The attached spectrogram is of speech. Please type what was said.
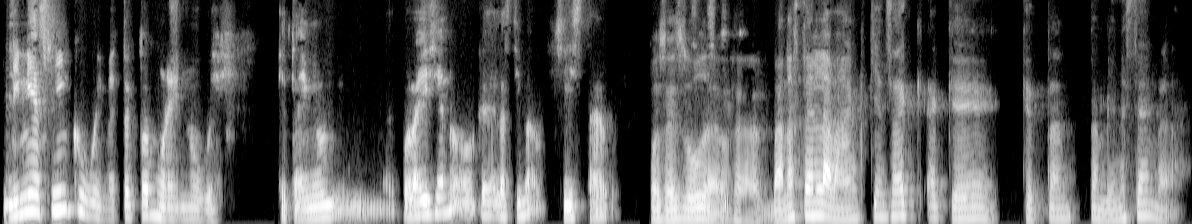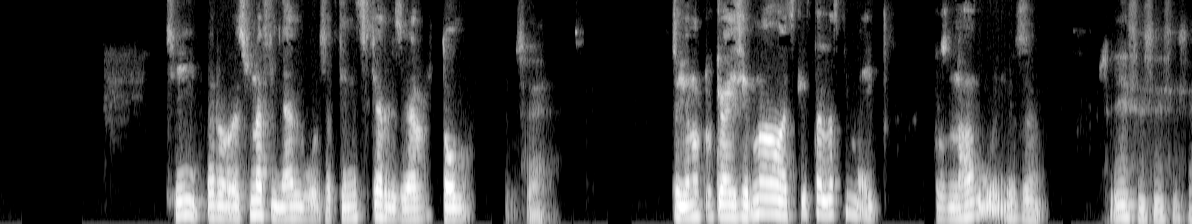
línea 5, güey, meto a Héctor Moreno, güey. Que también por ahí decía, no, que lastimado. Sí está, güey. Pues es duda, o sea, van a estar en la banca, quién sabe a qué, qué tan, también estén, ¿verdad? Sí, pero es una final, güey. O sea, tienes que arriesgar todo. Sí. O sea, yo no creo que va a decir, no, es que está lastimadito. Pues no, güey. O sea, Sí, sí, sí, sí, sí.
